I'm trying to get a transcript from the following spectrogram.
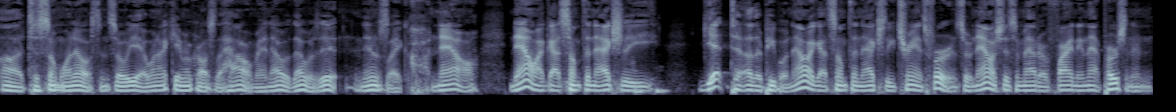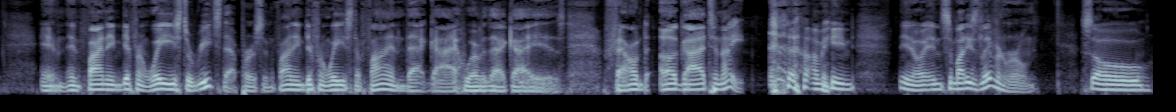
uh, to someone else. And so, yeah, when I came across the how, man, that was, that was it. And then it was like, oh, now, now I got something to actually get to other people. Now I got something to actually transfer. And so now it's just a matter of finding that person and, and, and finding different ways to reach that person, finding different ways to find that guy, whoever that guy is. Found a guy tonight. I mean, you know, in somebody's living room. So,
